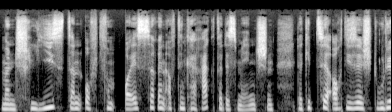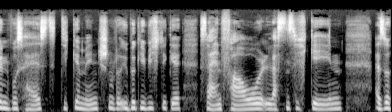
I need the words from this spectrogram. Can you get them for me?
man schließt dann oft vom Äußeren auf den Charakter des Menschen. Da gibt es ja auch diese Studien, wo es heißt, dicke Menschen oder Übergewichtige seien faul, lassen sich gehen. Also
